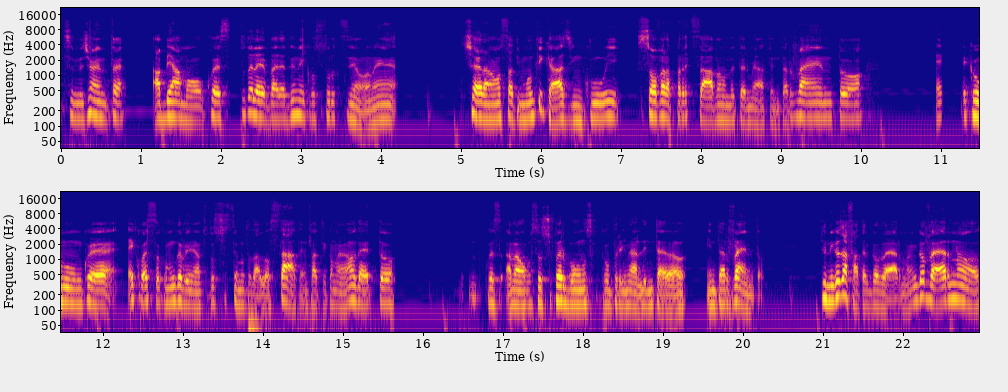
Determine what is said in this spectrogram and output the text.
semplicemente abbiamo quest- tutte le variazioni di costruzione. C'erano stati molti casi in cui sovrapprezzavano un determinato intervento e, e, comunque e questo comunque veniva tutto sostenuto dallo Stato infatti come abbiamo detto questo, avevamo questo super bonus che copriva l'intero intervento quindi cosa ha fatto il governo? Il governo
